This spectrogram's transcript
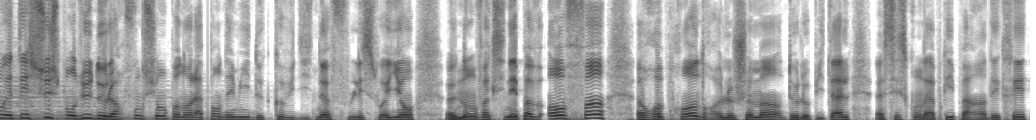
ont été suspendus de leurs fonctions pendant la pandémie de Covid-19. Les soignants euh, non vaccinés peuvent enfin reprendre le chemin de l'hôpital. Euh, c'est ce qu'on a appris par un décret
